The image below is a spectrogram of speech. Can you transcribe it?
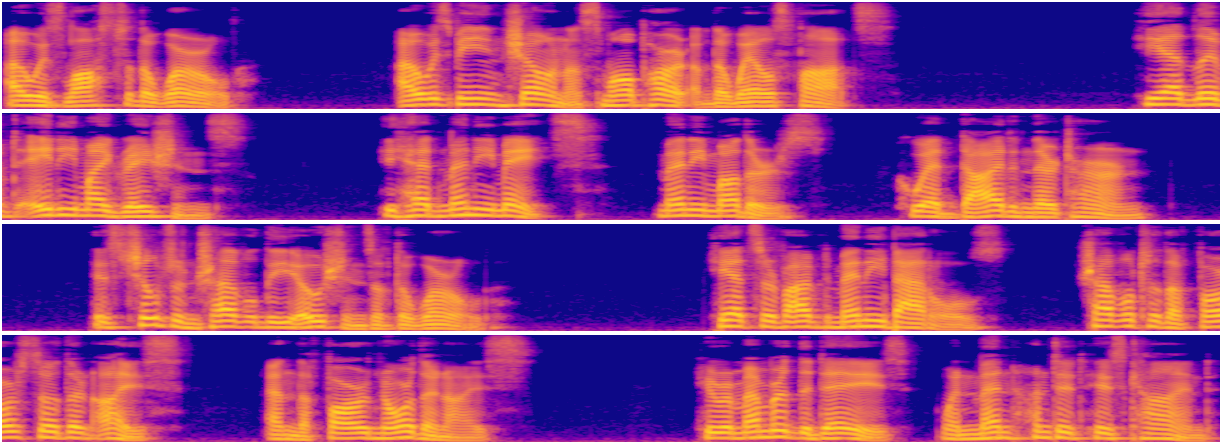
I was lost to the world. I was being shown a small part of the whale's thoughts. He had lived eighty migrations. He had many mates, many mothers, who had died in their turn. His children traveled the oceans of the world. He had survived many battles, traveled to the far southern ice and the far northern ice. He remembered the days when men hunted his kind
